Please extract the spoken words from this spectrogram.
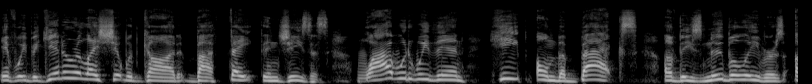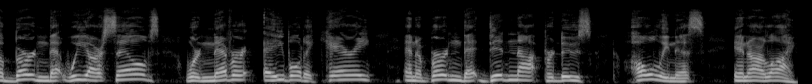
if we begin a relationship with God by faith in Jesus, why would we then heap on the backs of these new believers a burden that we ourselves were never able to carry and a burden that did not produce holiness in our life?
